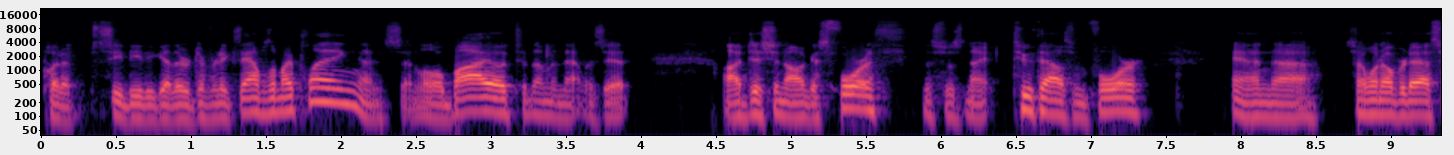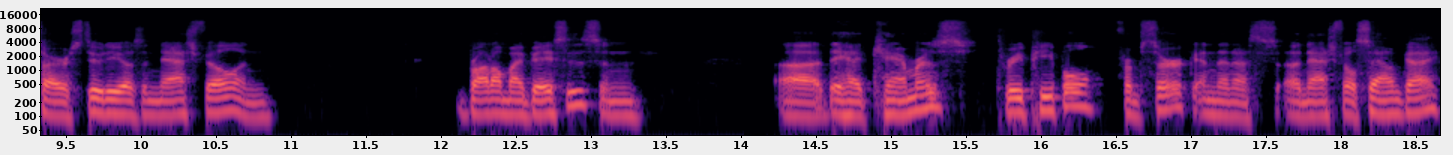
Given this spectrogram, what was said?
put a CD together, different examples of my playing, and sent a little bio to them, and that was it. Audition August 4th. This was 2004. And uh, so I went over to SR Studios in Nashville and brought all my basses and uh, they had cameras, three people from Cirque, and then a, a Nashville sound guy.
